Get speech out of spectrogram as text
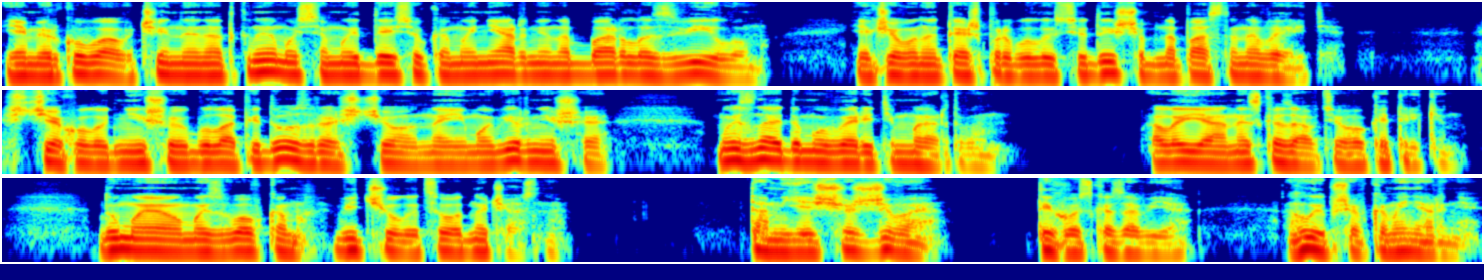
Я міркував, чи не наткнемося ми десь у каменярні на барла з вілом, якщо вони теж прибули сюди, щоб напасти на Веріті. Ще холоднішою була підозра, що найімовірніше ми знайдемо Веріті мертвим. Але я не сказав цього Кетрікін. Думаю, ми з вовком відчули це одночасно. Там є щось живе, тихо сказав я, глибше в каменярні.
